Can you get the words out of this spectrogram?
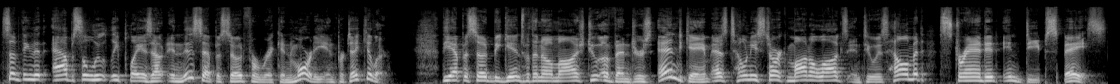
something that absolutely plays out in this episode for Rick and Morty in particular. The episode begins with an homage to Avengers Endgame as Tony Stark monologues into his helmet, stranded in deep space.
